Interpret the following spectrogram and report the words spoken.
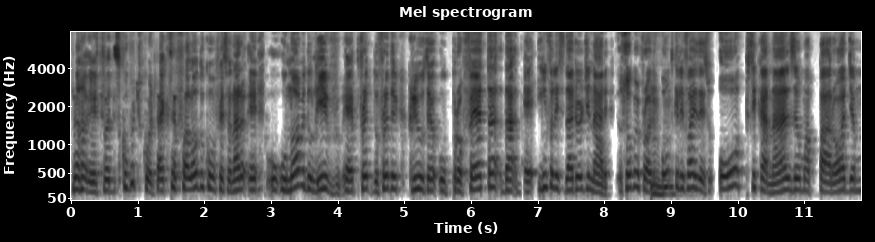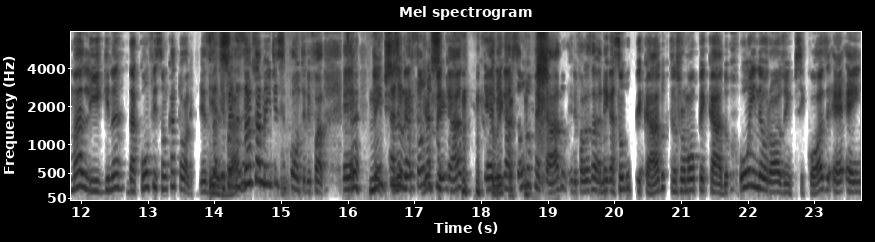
Não, não, desculpa te cortar, que você falou do confessionário. É, o, o, nome do livro é do Frederick Crews, é O Profeta da é, Infelicidade Ordinária. Sobre o Freud, uhum. o ponto que ele faz é isso. O psicanálise é uma paródia maligna da confissão católica. Exa ele faz exatamente esse ponto. Ele fala. É, é nem precisa a negação ler, do sei. pecado. É a negação do pecado. Ele fala a negação do pecado, transformar o pecado ou em neurose ou em psicose, é, é, em,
